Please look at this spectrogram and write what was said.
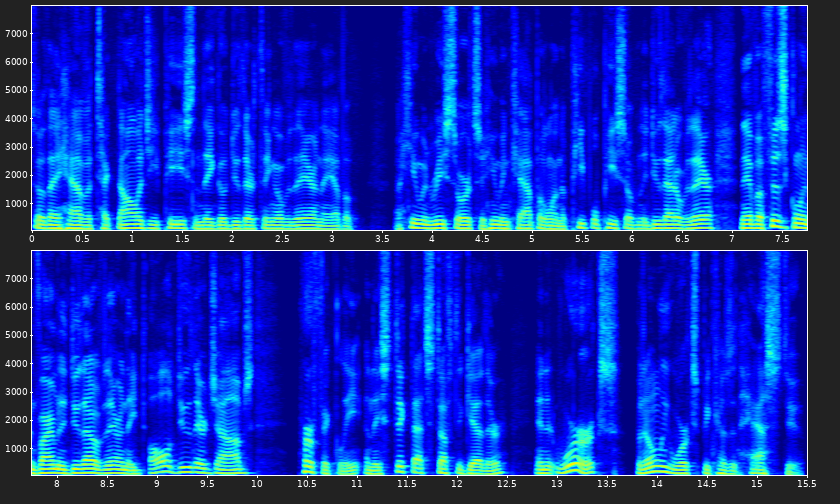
So they have a technology piece, and they go do their thing over there, and they have a a human resource, a human capital, and a people piece of Them. They do that over there. They have a physical environment. They do that over there, and they all do their jobs perfectly, and they stick that stuff together, and it works. But it only works because it has to,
